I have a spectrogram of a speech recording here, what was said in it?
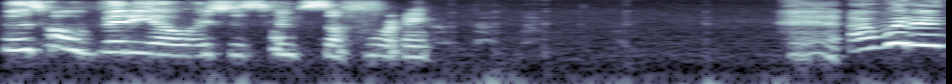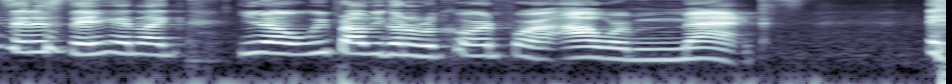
this whole video is just him suffering. I went into this thing and like, you know, we probably gonna record for an hour max. no.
